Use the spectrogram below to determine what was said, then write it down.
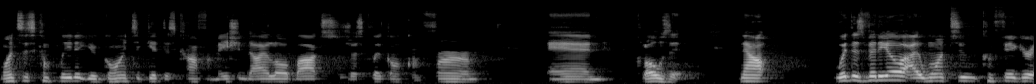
Once it's completed, you're going to get this confirmation dialog box. So just click on confirm and close it. Now, with this video, I want to configure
